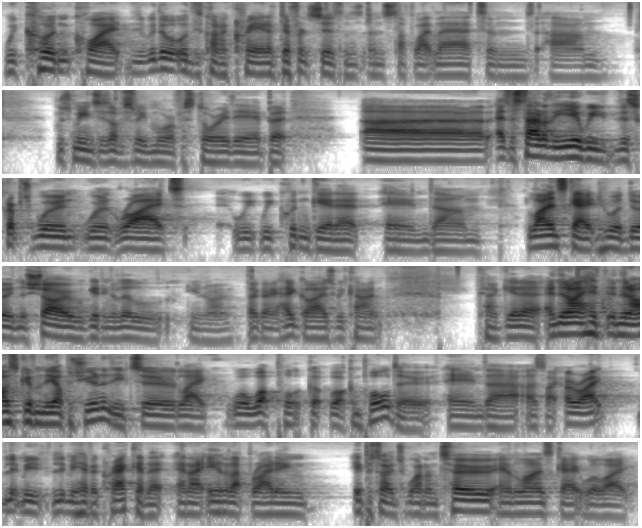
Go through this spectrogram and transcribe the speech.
we couldn't quite with all these kind of creative differences and, and stuff like that, and um, which means there's obviously more of a story there. But uh, at the start of the year, we the scripts weren't weren't right. We, we couldn't get it, and um, Lionsgate, who are doing the show, were getting a little, you know, they're going, "Hey guys, we can't can't get it. And then I had, and then I was given the opportunity to like, well, what Paul, what can Paul do? And uh, I was like, all right, let me let me have a crack at it. And I ended up writing episodes one and two, and Lionsgate were like,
